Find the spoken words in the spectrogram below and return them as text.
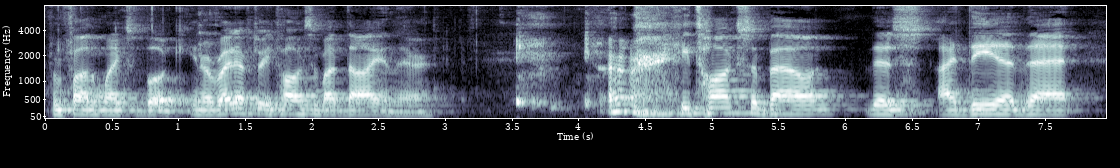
from Father Mike's book. You know, right after he talks about dying there, he talks about this idea that,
